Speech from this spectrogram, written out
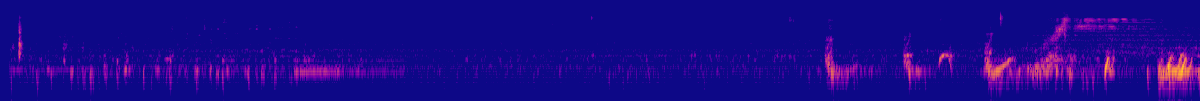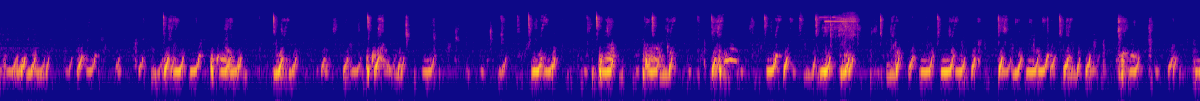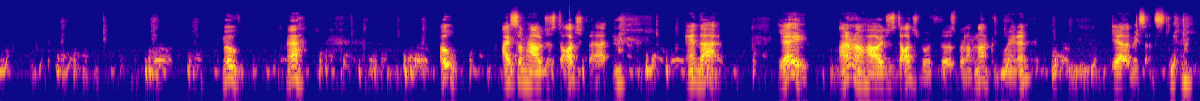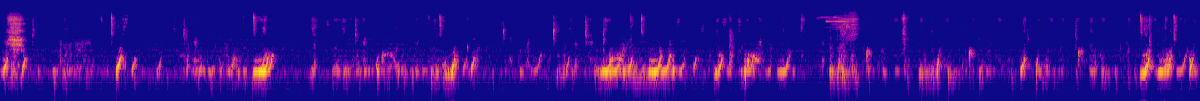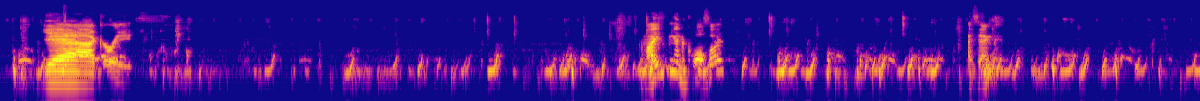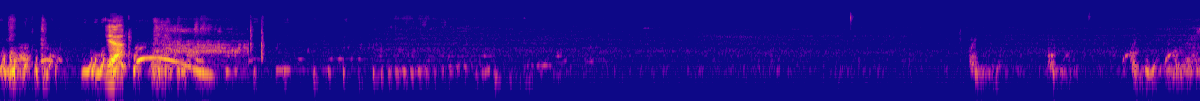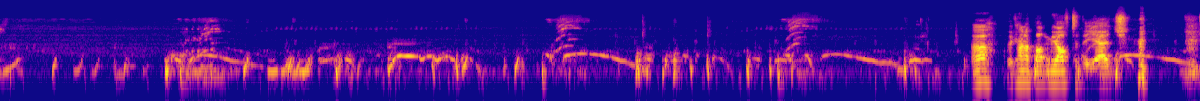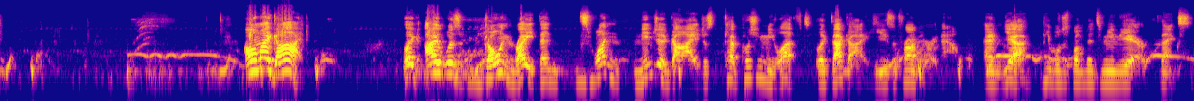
Move. Ah. Oh, I somehow just dodged that. and that. Yay. I don't know how I just dodged both of those, but I'm not complaining. Yeah, that makes sense. yeah, great. Am I even gonna qualify? I think. Yeah. Uh, they kind of bumped me off to the edge. oh my god! Like, I was going right, then this one ninja guy just kept pushing me left. Like, that guy. He's in front of me right now. And, yeah, people just bumped into me in the air. Thanks.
